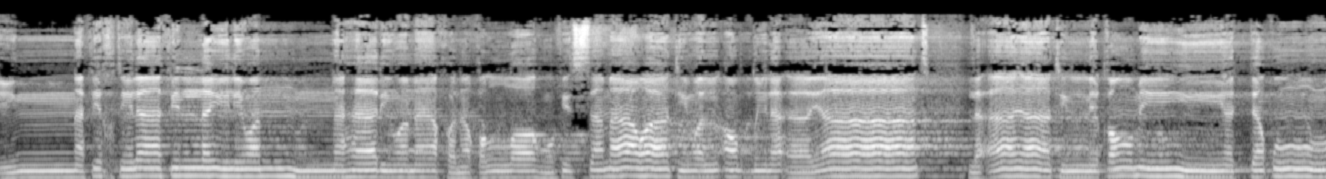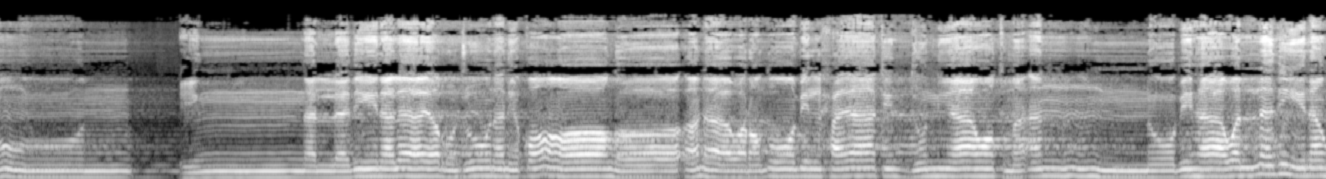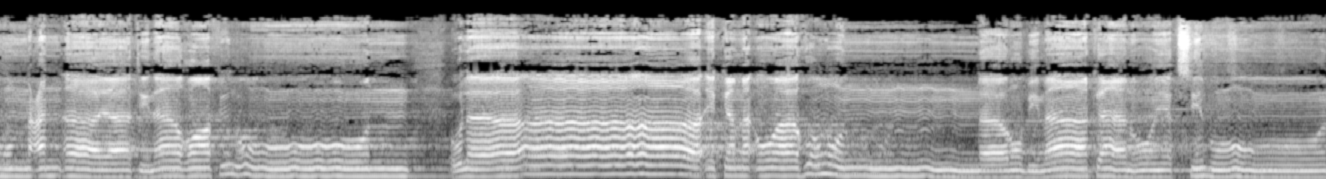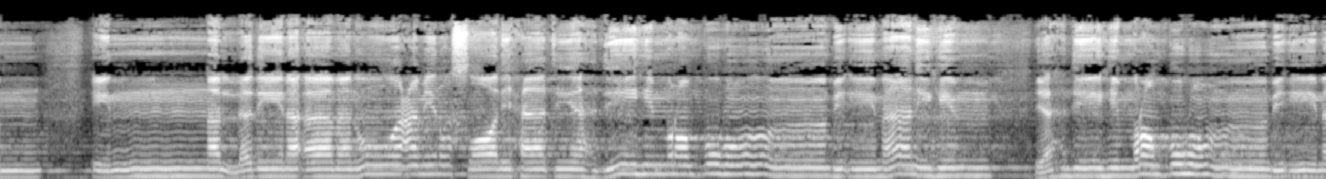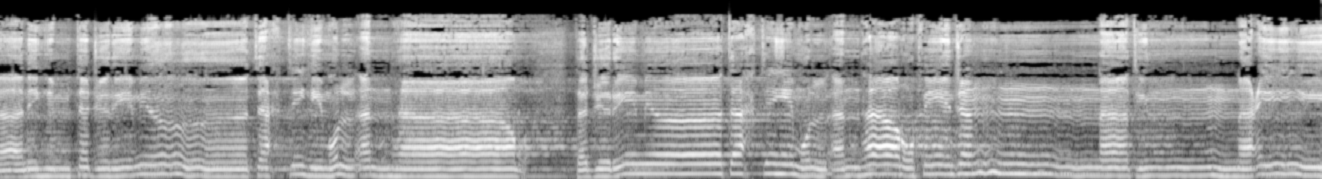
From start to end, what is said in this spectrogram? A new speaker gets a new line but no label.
إن في اختلاف الليل والنهار وما خلق الله في السماوات والأرض لآيات لآيات لقوم يتقون. الذين لا يرجون لقاءنا ورضوا بالحياة الدنيا واطمأنوا بها والذين هم عن آياتنا غافلون. أولئك مأواهم النار بما كانوا يكسبون. إن الذين آمنوا وعملوا الصالحات يهديهم ربهم بإيمانهم يهديهم ربهم بإيمانهم تجري من تحتهم الأنهار تجري من تحتهم الأنهار في جنات النعيم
